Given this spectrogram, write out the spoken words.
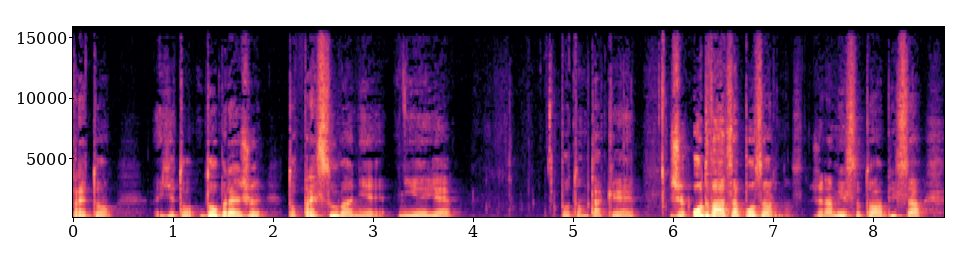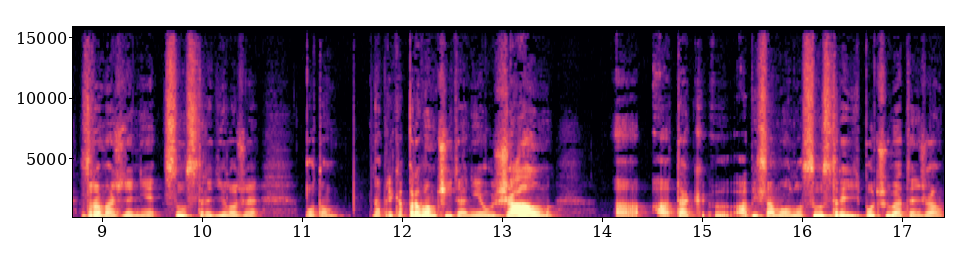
preto je to dobré, že to presúvanie nie je potom také, že odvádza pozornosť. Že namiesto toho, aby sa zhromaždenie sústredilo, že potom napríklad prvom čítaní je už žalm, a, a tak, aby sa mohlo sústrediť, počúvať ten žalm,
